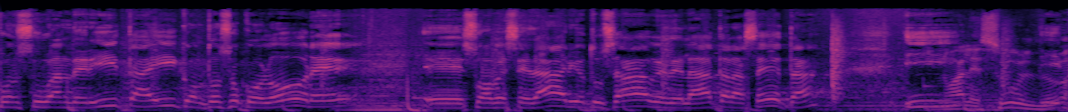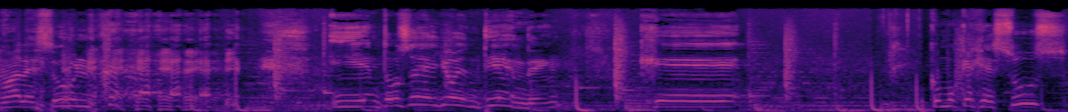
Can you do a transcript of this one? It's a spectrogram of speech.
con su banderita ahí, con todos esos colores, eh, su abecedario, tú sabes, de la A a la Z. Y, no al zurdo. Y no al zurdo. y entonces ellos entienden que como que Jesús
